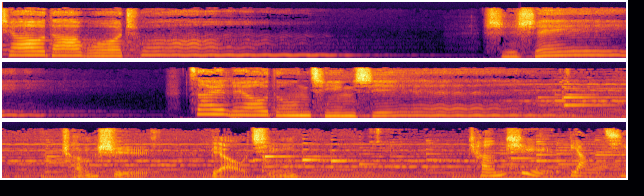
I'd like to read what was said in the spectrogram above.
敲打我窗？是谁在撩动琴弦？城市表情，城市表情。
